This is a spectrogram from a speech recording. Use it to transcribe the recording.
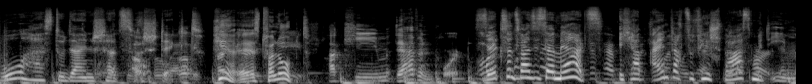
Wo hast du deinen Schatz versteckt? Hier, er ist verlobt. 26. März. Ich habe einfach zu viel Spaß mit ihm.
